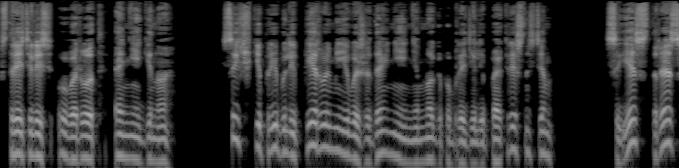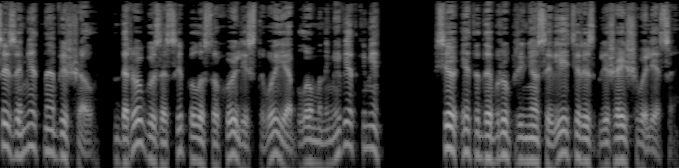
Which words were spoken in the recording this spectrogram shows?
Встретились у ворот Онегину. Сычки прибыли первыми и в ожидании немного побродили по окрестностям. Съезд трассы заметно обветшал, дорогу засыпало сухой листвой и обломанными ветками. Все это добро принес ветер из ближайшего леса.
